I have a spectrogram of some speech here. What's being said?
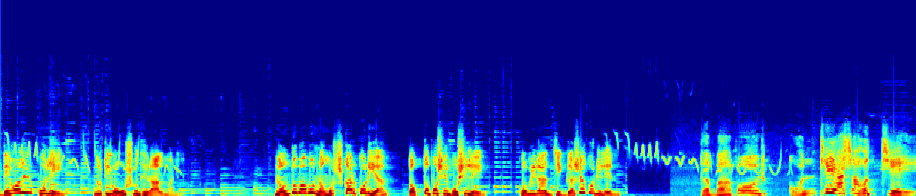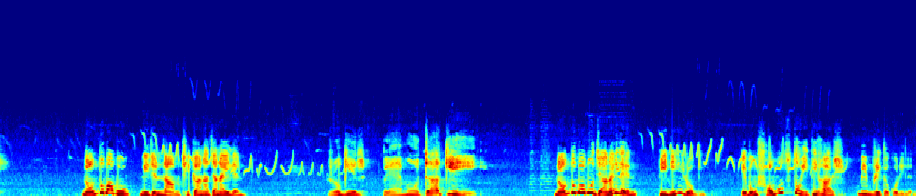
দেওয়ালের কোলে দুটি ঔষধের আলমারি। নন্দবাবু নমস্কার করিয়া তক্তপোষে বসিলে কবিরাজ জিজ্ঞাসা করিলেন তা বাবুর কণ্ঠে আসা হচ্ছে? নন্দবাবু নিজের নাম ঠিকানা জানাইলেন। রোগীর প্রেমটা কি? নন্দবাবু জানাইলেন তিনিই রোগী। এবং সমস্ত ইতিহাস বিবৃত করিলেন।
